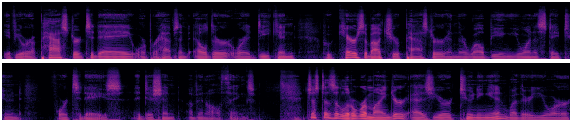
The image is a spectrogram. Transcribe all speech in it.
if you're a pastor today, or perhaps an elder or a deacon who cares about your pastor and their well being, you want to stay tuned for today's edition of In All Things. Just as a little reminder, as you're tuning in, whether you're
